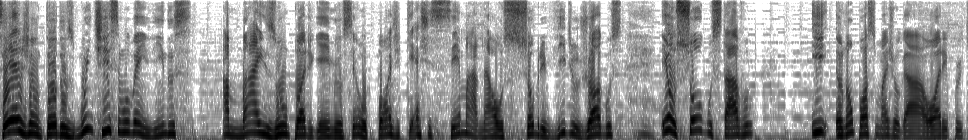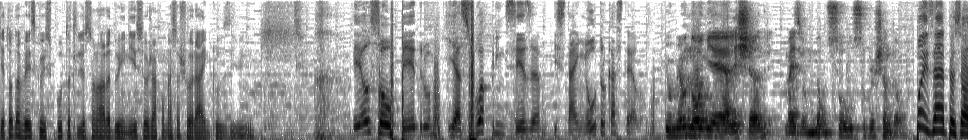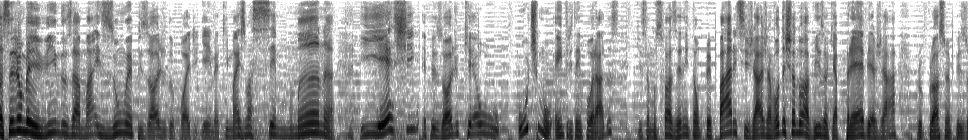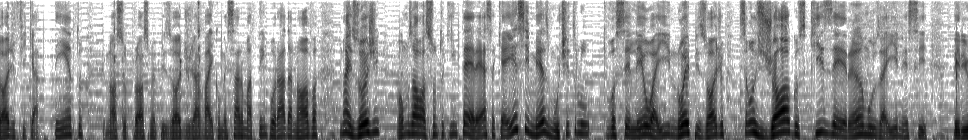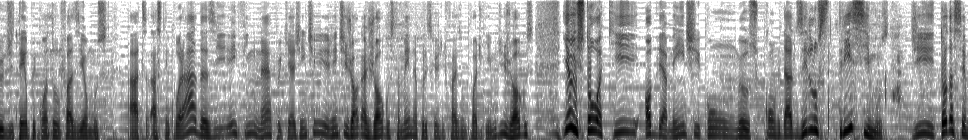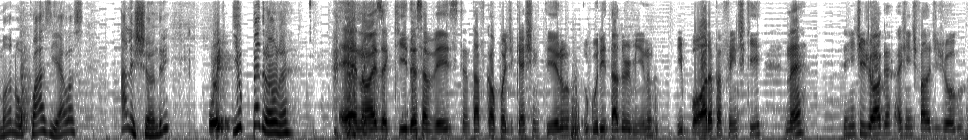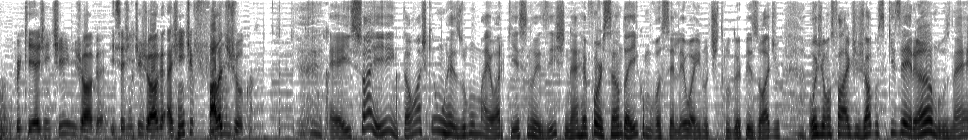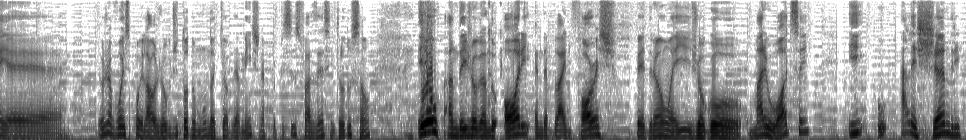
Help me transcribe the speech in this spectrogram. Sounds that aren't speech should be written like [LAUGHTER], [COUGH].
Sejam todos muitíssimo bem-vindos a mais um Podgame, o seu podcast semanal sobre videojogos. Eu sou o Gustavo e eu não posso mais jogar a Ori porque toda vez que eu escuto a trilha sonora do início eu já começo a chorar, inclusive. Eu sou o Pedro e a sua princesa está em outro castelo. E o meu nome é Alexandre, mas eu não sou o Super Xandão. Pois é, pessoal, sejam bem-vindos a mais um episódio do Pod Game aqui, mais uma semana. E este episódio que é o último entre temporadas que estamos fazendo, então prepare-se já, já vou deixando o aviso aqui, a prévia já para o próximo episódio, fique atento que o nosso próximo episódio já vai começar uma temporada nova, mas hoje vamos ao assunto que interessa, que é esse mesmo, o título que você leu aí no episódio, são os jogos que zeramos aí nesse período de tempo enquanto fazíamos as, as, temporadas e enfim, né? Porque a gente, a gente joga jogos também, né? Por isso que a gente faz um podgame de jogos. E eu estou aqui, obviamente, com meus convidados ilustríssimos de toda semana, ou quase elas, Alexandre. Oi. E o Pedrão, né? É, nós aqui dessa vez tentar ficar o podcast inteiro. O guri tá dormindo. E bora pra frente que, né? Se a gente joga, a gente fala de jogo, porque a gente joga. E se a gente joga, a gente fala de jogo. É isso aí, então acho que um resumo maior que esse não existe, né? Reforçando aí, como você leu aí no título do episódio, hoje vamos falar de jogos que zeramos, né? É... Eu já vou spoiler o jogo de todo mundo aqui, obviamente, né? Porque eu preciso fazer essa introdução. Eu andei jogando Ori and the Blind Forest, Pedrão aí jogou Mario Odyssey, e o Alexandre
